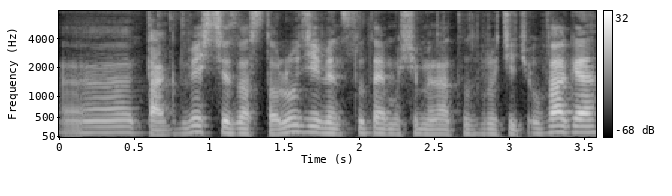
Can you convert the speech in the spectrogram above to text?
Eee, tak, 200 za 100 ludzi, więc tutaj musimy na to zwrócić uwagę.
